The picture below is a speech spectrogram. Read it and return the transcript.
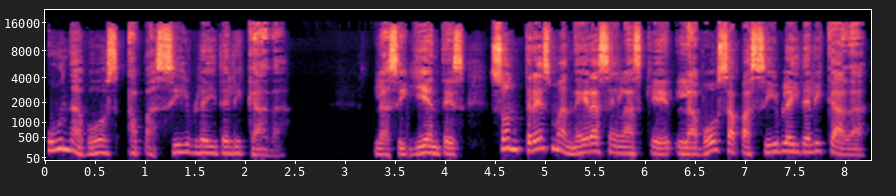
una voz apacible y delicada las siguientes son tres maneras en las que la voz apacible y delicada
